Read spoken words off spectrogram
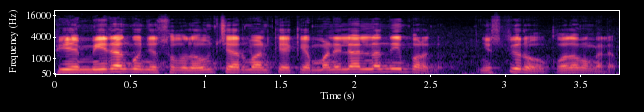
P M Meerankunju സ്വാഗതവും ചെയർമാൻ കെ കെ മണിലാൽ നന്ദിയും പറഞ്ഞു. News bureau Kothamangalam.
